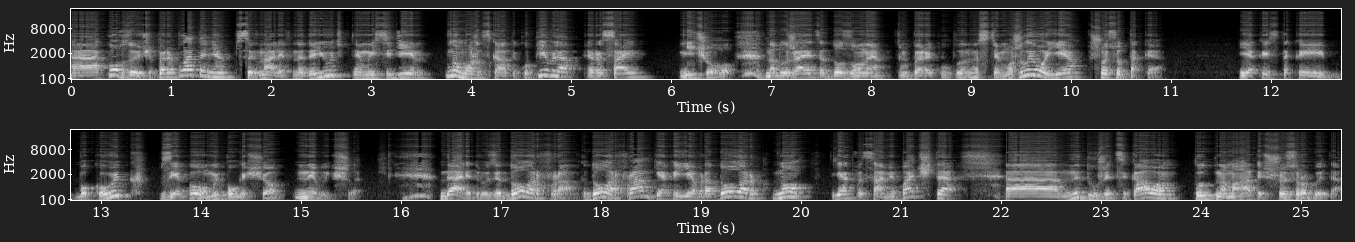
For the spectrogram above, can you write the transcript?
Е, Ковзуючи переплетення, сигналів не дають, MACD, ну, можна сказати, купівля, RSI, нічого. Наближається до зони перекупленості. Можливо, є щось от таке. Якийсь такий боковик, з якого ми поки що не вийшли. Далі, друзі, долар-франк. Долар-франк, як і євро-долар, ну, як ви самі бачите, е, не дуже цікаво тут намагатись щось робити.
